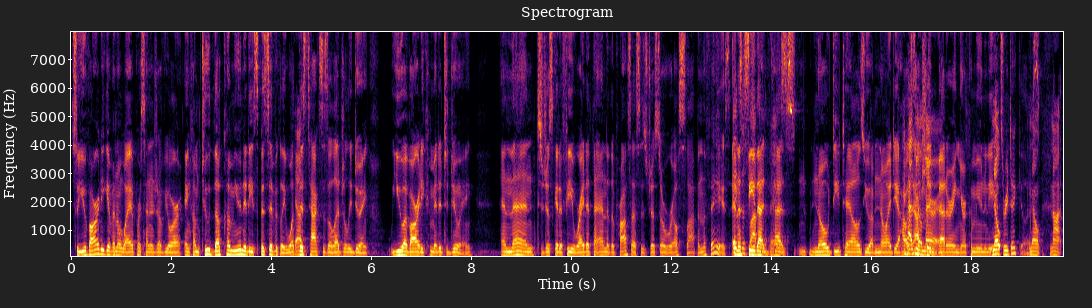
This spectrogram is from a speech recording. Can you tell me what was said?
So you've already given away a percentage of your income to the community specifically. What yep. this tax is allegedly doing, you have already committed to doing and then to just get a fee right at the end of the process is just a real slap in the face. And a, a fee that has no details. You have no idea how it it's actually no bettering your community. Nope. it's ridiculous. No not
